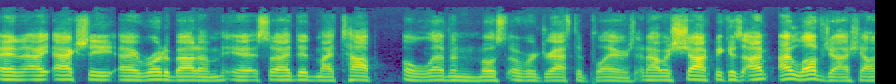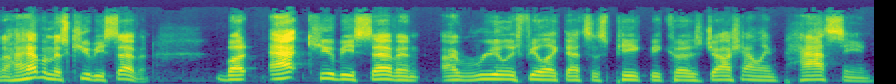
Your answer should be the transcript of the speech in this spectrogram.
And I actually I wrote about him. uh, So I did my top eleven most overdrafted players, and I was shocked because I I love Josh Allen. I have him as QB seven, but at QB seven, I really feel like that's his peak because Josh Allen passing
